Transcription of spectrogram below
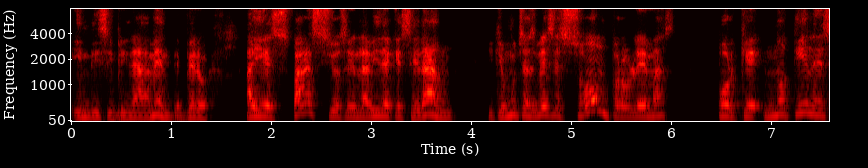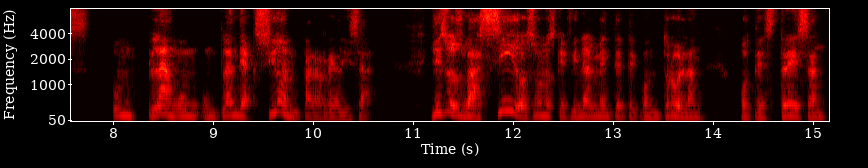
indisciplinadamente, pero hay espacios en la vida que se dan y que muchas veces son problemas porque no tienes un plan, un, plan de acción para realizar. Y esos vacíos son los que finalmente te controlan o te estresan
